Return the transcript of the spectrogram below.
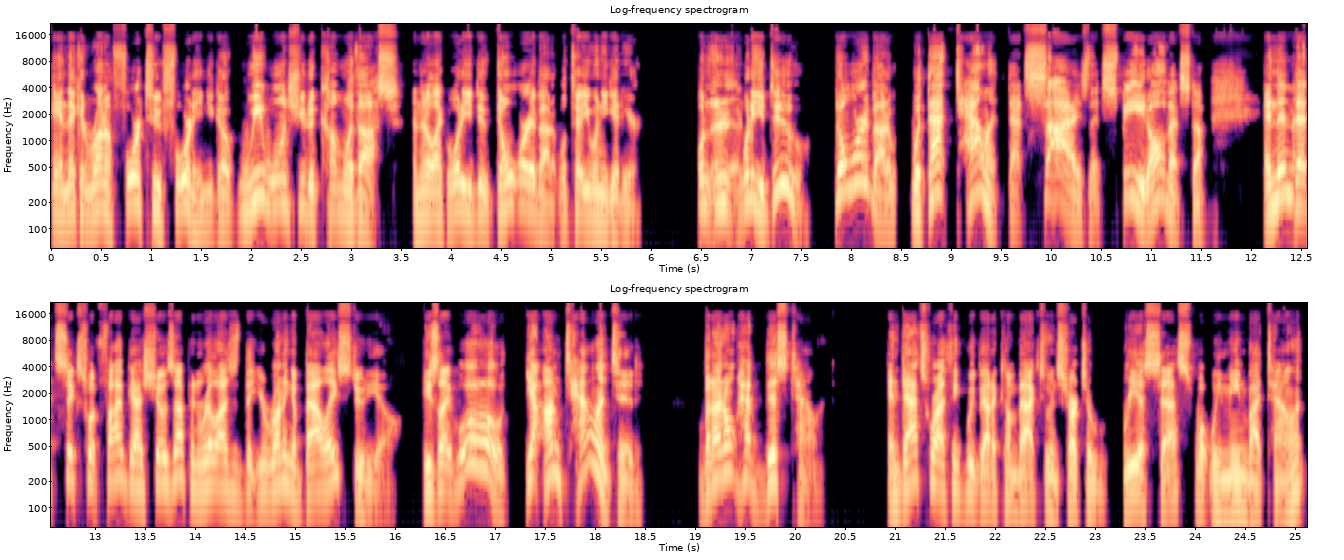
and they can run a 4240 and you go, "We want you to come with us." And they're like, "What do you do?" "Don't worry about it. We'll tell you when you get here." Well, what do you do? Don't worry about it. With that talent, that size, that speed, all that stuff. And then that six foot five guy shows up and realizes that you're running a ballet studio. He's like, whoa, yeah, I'm talented, but I don't have this talent. And that's where I think we've got to come back to and start to reassess what we mean by talent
